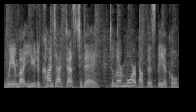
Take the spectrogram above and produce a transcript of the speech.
We invite you to contact us today to learn more about this vehicle.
